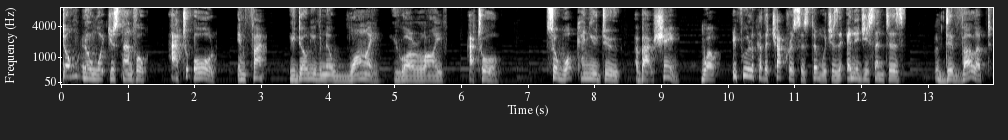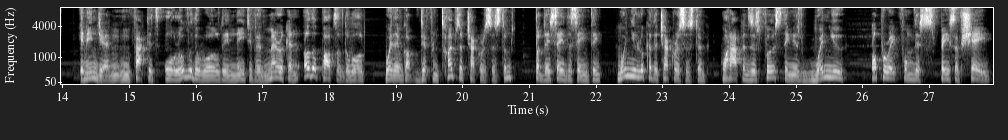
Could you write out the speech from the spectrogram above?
don't know what you stand for at all. In fact, you don't even know why you are alive at all. So what can you do about shame? Well, if we look at the chakra system, which is the energy centers developed in India, and in fact it's all over the world in Native America and other parts of the world where they've got different types of chakra systems, but they say the same thing. When you look at the chakra system, what happens is first thing is when you operate from this space of shame,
